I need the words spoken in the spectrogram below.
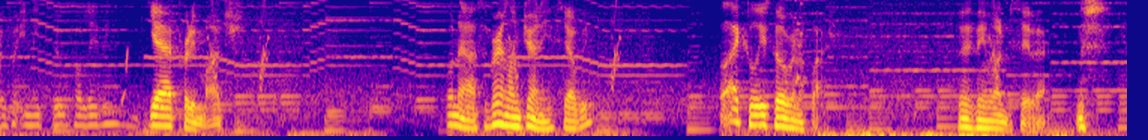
Is what you need to do before leaving? Yeah, pretty much. Well now, it's a very long journey, shall we? Well, actually, it's over in a flash. Didn't even wanted to say that.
